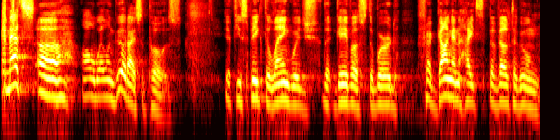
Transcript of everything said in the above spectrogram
And that's uh, all well and good, I suppose, if you speak the language that gave us the word Vergangenheitsbewältigung.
